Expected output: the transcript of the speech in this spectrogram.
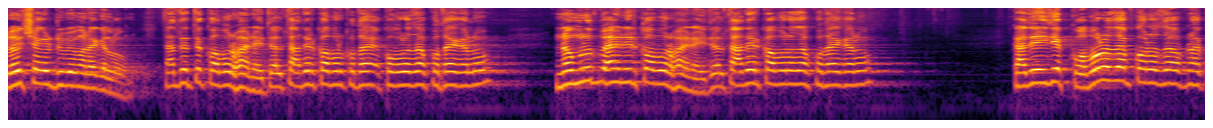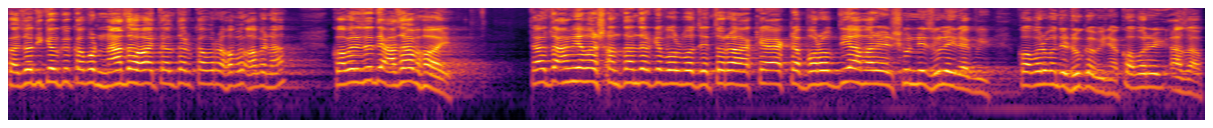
লোহিত সাগর ডুবে মারা গেল। তাদের তো কবর হয় নাই। তাহলে তাদের কবর কোথায় কবর আজাব কোথায় গেল? নমরুদ বাহিনীর কবর হয় নাই। তাহলে তাদের কবর আজাব কোথায় গেল? কাজে এই যে কবর আজাব করা যাব না যদি কেউ কেউ কবর না দেওয়া হয়, তাহলে তার কবর হবে হবে না। কবরে যদি আজাব হয়, তাহলে তো আমি আমার সন্তানদেরকে বলব যে, তোরা একে- একটা বরফ দিয়ে আমার শূন্যে ঝুলেই রাখবি। কবরের মধ্যে ঢুকাবি না, কবরের আজাব।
